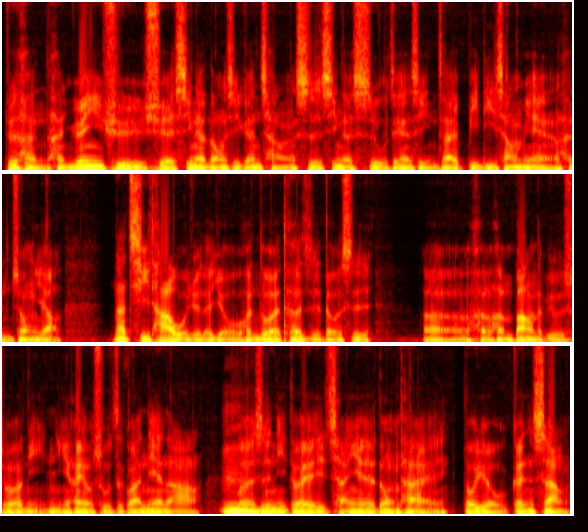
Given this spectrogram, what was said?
就是很很愿意去学新的东西跟尝试新的事物，这件事情在 BD 上面很重要。那其他我觉得有很多的特质都是呃很很棒的，比如说你你很有数字观念啊，嗯。或者是你对产业的动态都有跟上，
